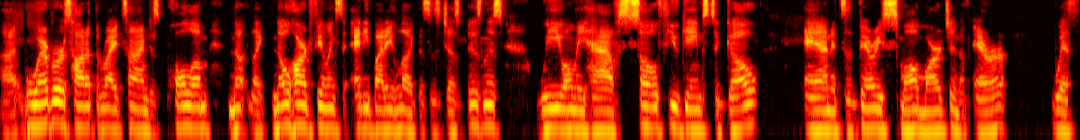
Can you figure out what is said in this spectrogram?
Uh, whoever is hot at the right time, just pull them. No, like no hard feelings to anybody. Look, this is just business. We only have so few games to go, and it's a very small margin of error with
